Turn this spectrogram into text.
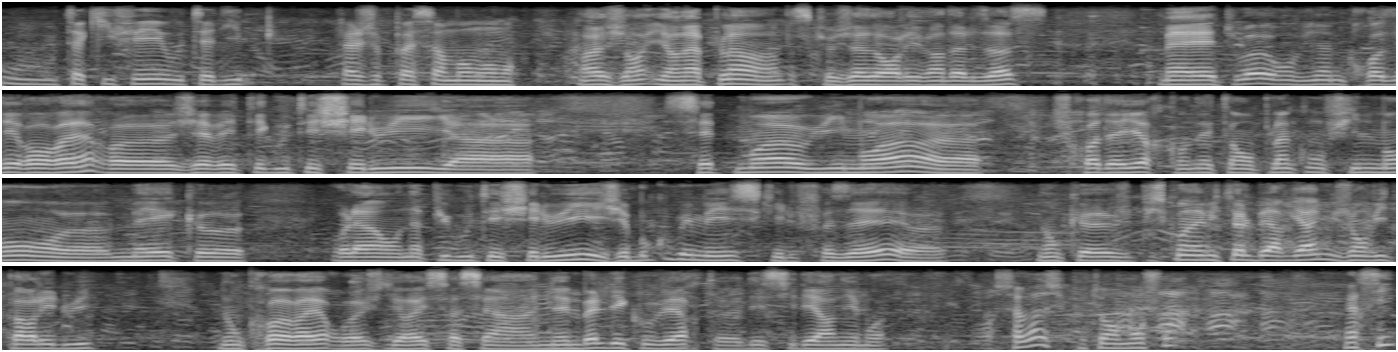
où t'as kiffé, où t'as dit là je passe un bon moment. Ouais, Il y en a plein, hein, parce que j'adore les vins d'Alsace. Mais tu vois, on vient de croiser Horaire. euh, J'avais été goûter chez lui il y a 7 mois ou 8 mois. euh, je crois d'ailleurs qu'on était en plein confinement, euh, mais que voilà, on a pu goûter chez lui. Et j'ai beaucoup aimé ce qu'il faisait. donc, puisqu'on a Mittelbergheim, j'ai envie de parler de lui. Donc Horaire, ouais, je dirais ça c'est un- une belle découverte des six derniers mois. Ça va, c'est plutôt un bon choix. Merci.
